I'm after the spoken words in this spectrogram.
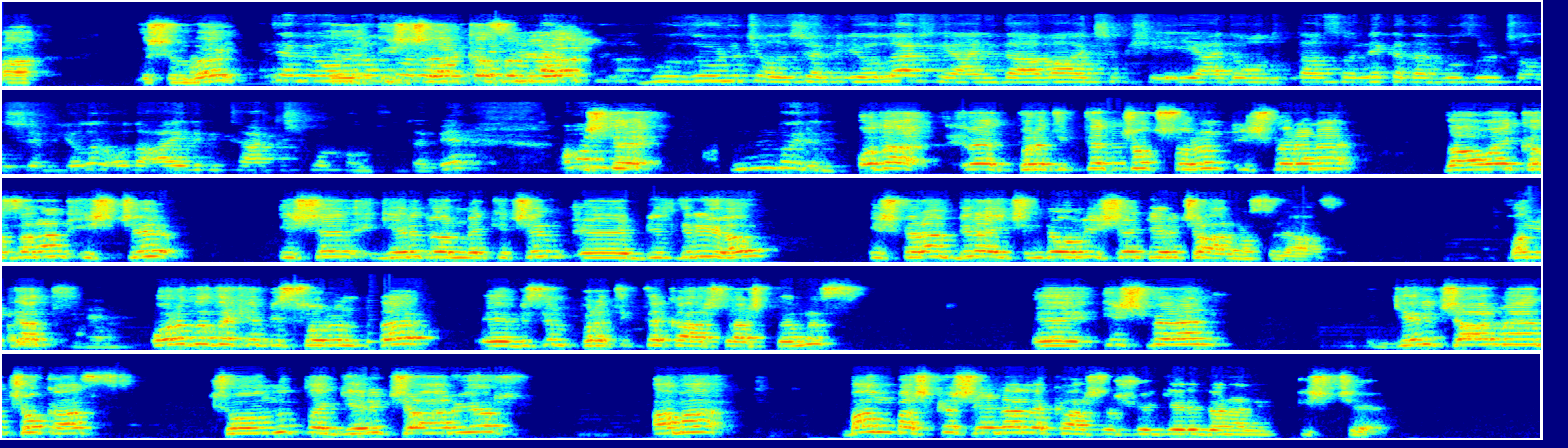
dışında. Tabii Ee, sonra işçiler kazanıyorlar. Huzurlu çalışabiliyorlar. Yani dava açıp şey iade olduktan sonra ne kadar huzurlu çalışabiliyorlar. O da ayrı bir tartışma konusu tabii. Ama İşte Hı, buyurun. O da evet pratikte çok sorun. İşverene davayı kazanan işçi işe geri dönmek için e, bildiriyor. İşveren bir ay içinde onu işe geri çağırması lazım. Fakat oradaki bir sorun da e, bizim pratikte karşılaştığımız e, işveren geri çağırmayan çok az. Çoğunlukla geri çağırıyor ama bambaşka şeylerle karşılaşıyor geri dönen işçi.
